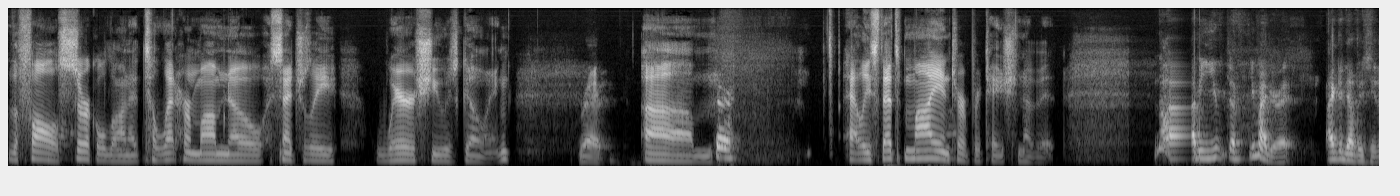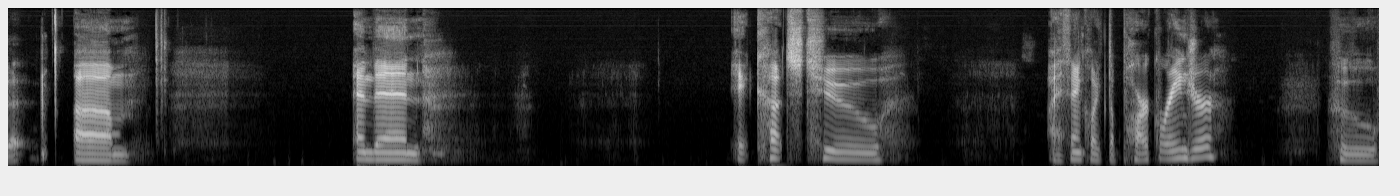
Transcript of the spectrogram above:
the fall circled on it to let her mom know essentially where she was going. Right. Um, Sure. at least that's my interpretation of it. No, I mean you you might be right. I can definitely see that. Um, and then it cuts to, I think, like the park ranger, who,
